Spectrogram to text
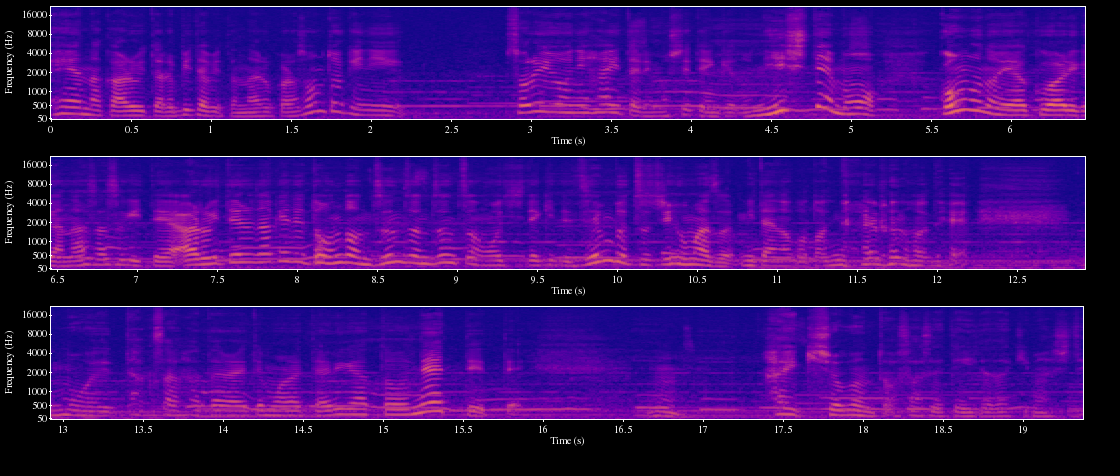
部屋の中歩いたらビタビタなるからその時にそれ用に履いたりもしててんけどにしてもゴムの役割がなさすぎて歩いてるだけでどんどんズンズンズンズン落ちてきて全部土踏まずみたいなことになるので。もうたくさん働いてもらってありがとうねって言って、うん、廃棄処分とさせていただきまして。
